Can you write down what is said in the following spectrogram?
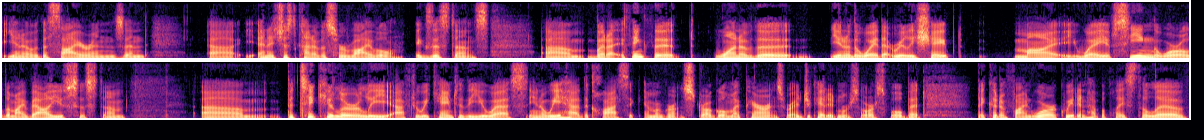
you know, the sirens and, uh, and it's just kind of a survival existence. Um, but I think that one of the, you know, the way that really shaped my way of seeing the world and my value system um, particularly after we came to the U.S., you know, we had the classic immigrant struggle. My parents were educated and resourceful, but they couldn't find work. We didn't have a place to live.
